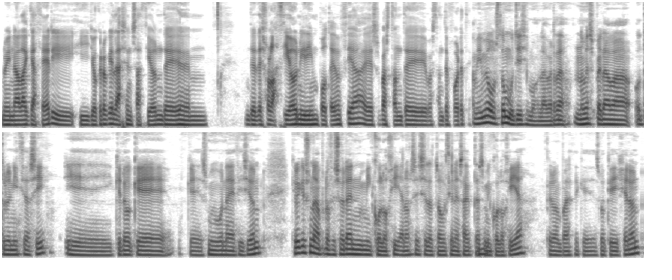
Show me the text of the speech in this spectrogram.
no hay nada que hacer y, y yo creo que la sensación de de desolación y de impotencia es bastante, bastante fuerte. A mí me gustó muchísimo, la verdad. No me esperaba otro inicio así y creo que, que, es muy buena decisión. Creo que es una profesora en micología, no sé si la traducción exacta es micología, pero me parece que es lo que dijeron.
